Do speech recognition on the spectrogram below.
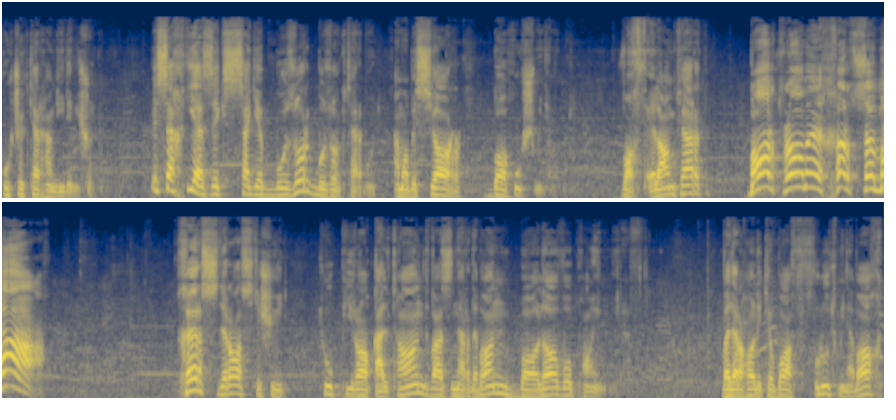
کوچکتر هم دیده می‌شد. به سختی از یک سگ بزرگ بزرگتر بود اما بسیار باهوش بود واف اعلام کرد بارترام خرس ما! خرس دراز کشید توپی را قلتاند و از نردبان بالا و پایین می‌رفت. و در حالی که واف فلوت مینواخت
